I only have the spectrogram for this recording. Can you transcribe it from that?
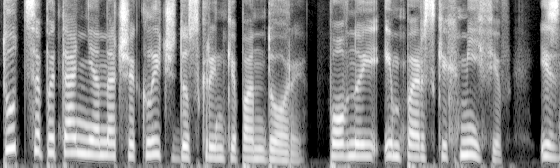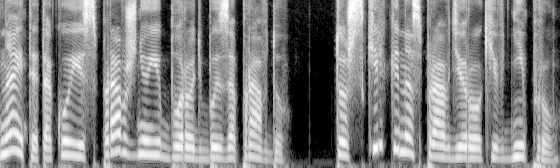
Тут це питання наче клич до скриньки Пандори, повної імперських міфів, і знаєте, такої справжньої боротьби за правду. Тож скільки насправді років Дніпру?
